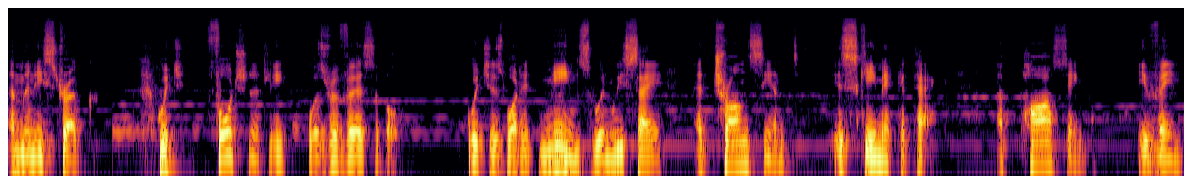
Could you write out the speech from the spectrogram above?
a mini stroke, which fortunately was reversible, which is what it means when we say a transient ischemic attack, a passing event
